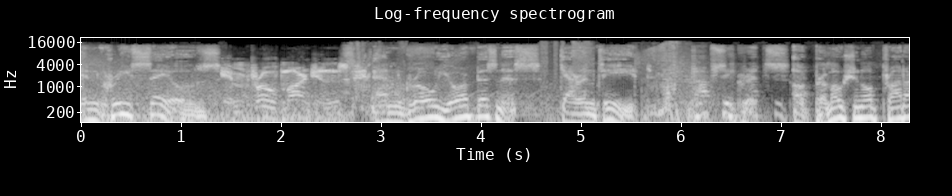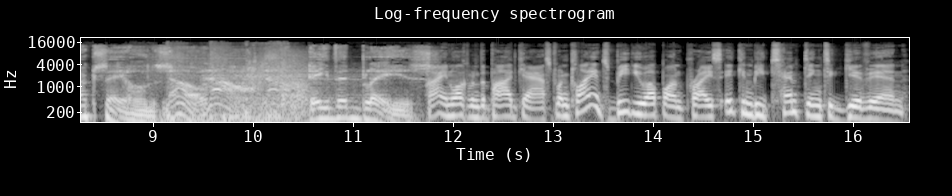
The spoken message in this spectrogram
increase sales, improve margins, and grow your business. Guaranteed. Top secrets of promotional product sales. Now, now, now. David Blaise. Hi, and welcome to the podcast. When clients beat you up on price, it can be tempting to give in.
